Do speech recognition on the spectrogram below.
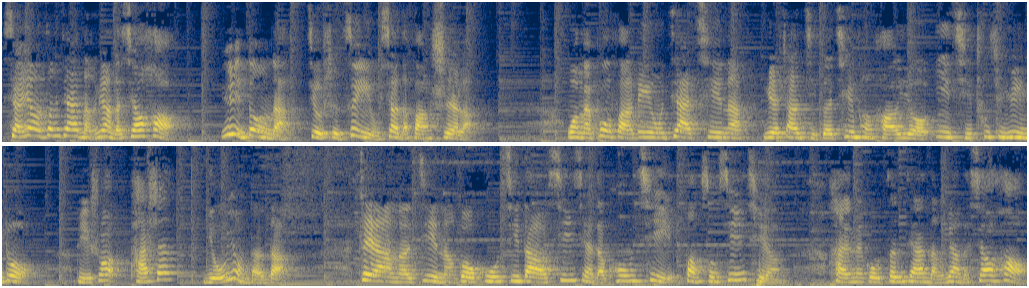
想要增加能量的消耗，运动呢就是最有效的方式了。我们不妨利用假期呢，约上几个亲朋好友一起出去运动，比如说爬山、游泳等等。这样呢，既能够呼吸到新鲜的空气，放松心情，还能够增加能量的消耗，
